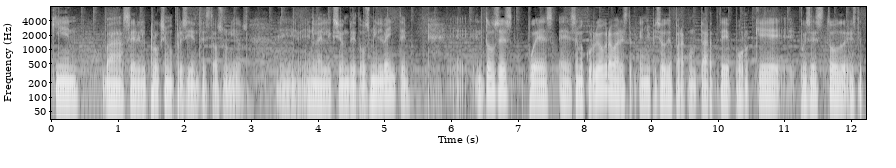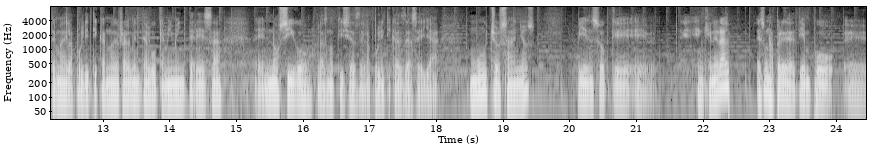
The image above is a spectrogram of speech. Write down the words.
quién va a ser el próximo presidente de Estados Unidos eh, en la elección de 2020. Eh, entonces, pues se me ocurrió grabar este pequeño episodio para contarte por qué, pues esto, este tema de la política no es realmente algo que a mí me interesa. no sigo las noticias de la política desde hace ya muchos años pienso que eh, en general es una pérdida de tiempo. Eh,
